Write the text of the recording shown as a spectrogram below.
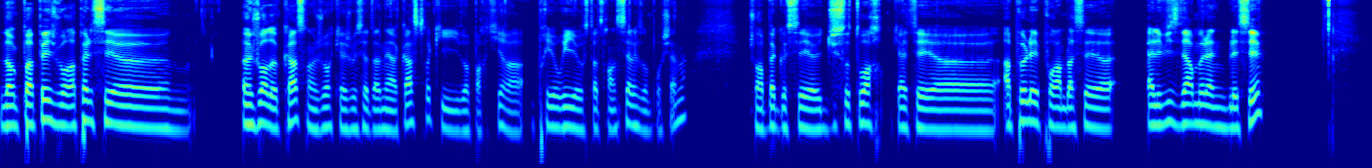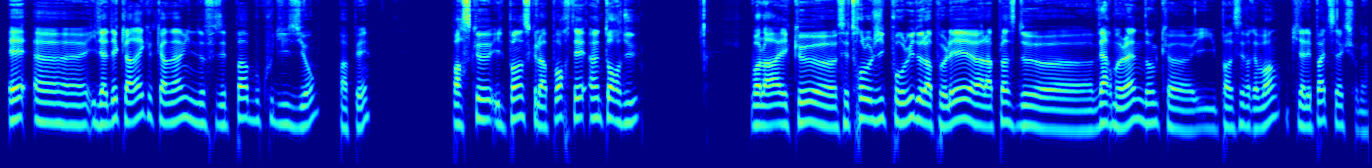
Donc Papé, je vous rappelle, c'est euh, un joueur de Castres, un joueur qui a joué cette année à Castres, qui doit partir a priori au Stade français la saison prochaine. Je vous rappelle que c'est euh, qui a été euh, appelé pour remplacer Elvis Vermeulen blessé. Et il a déclaré que quand même il ne faisait pas beaucoup d'illusions, Papé, parce qu'il pense que la porte est intordue. Voilà, et que euh, c'est trop logique pour lui de l'appeler à la place de euh, Vermeulen, donc euh, il pensait vraiment qu'il n'allait pas être sélectionné.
